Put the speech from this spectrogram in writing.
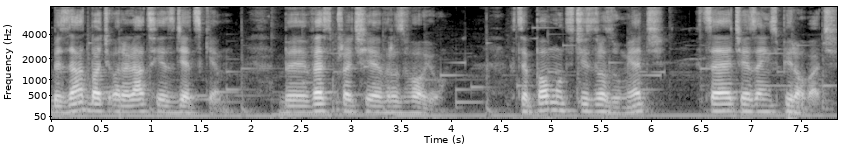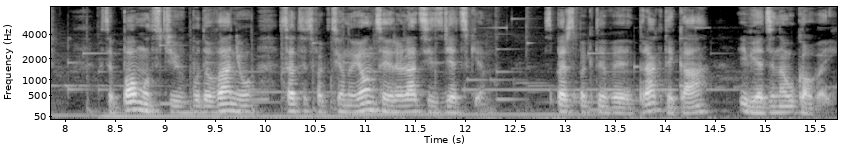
by zadbać o relacje z dzieckiem, by wesprzeć je w rozwoju. Chcę pomóc Ci zrozumieć, chcę Cię zainspirować. Chcę pomóc Ci w budowaniu satysfakcjonującej relacji z dzieckiem z perspektywy praktyka i wiedzy naukowej.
